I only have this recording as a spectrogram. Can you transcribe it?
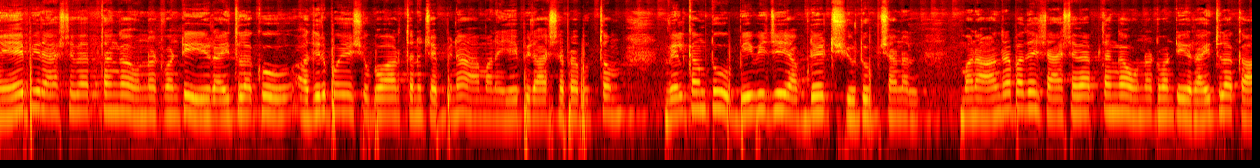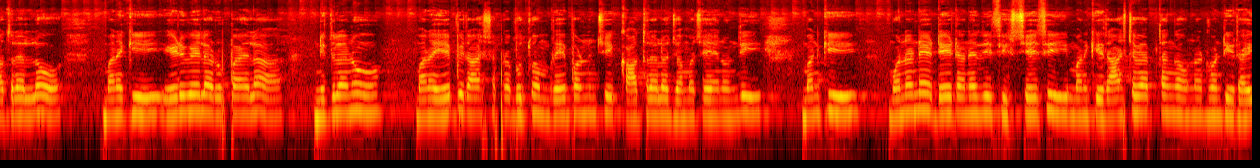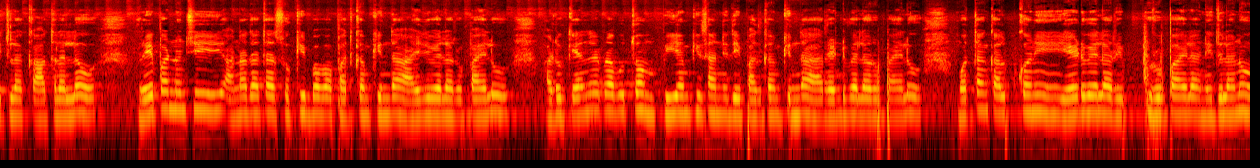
AP రాష్ట్ర వ్యాప్తంగా ఉన్నటువంటి రైతులకు అదిరిపోయే శుభవార్తను చెప్పిన మన ఏపీ రాష్ట్ర ప్రభుత్వం welcome to BVG updates YouTube channel. మన ఆంధ్రప్రదేశ్ రాష్ట్ర వ్యాప్తంగా ఉన్నటువంటి రైతుల ఖాతాలలో మనకి ఏడు వేల రూపాయల నిధులను మన ఏపీ రాష్ట్ర ప్రభుత్వం రేపటి నుంచి ఖాతాలలో జమ చేయనుంది. మనకి మొన్ననే డేట్ అనేది ఫిక్స్ చేసి మనకి రాష్ట్ర వ్యాప్తంగా ఉన్నటువంటి రైతుల ఖాతాలలో రేపటి నుంచి అన్నదాత సుఖీభవ పథకం కింద ఐదు వేల రూపాయలు అటు కేంద్ర ప్రభుత్వం పీఎం కిసాన్ నిధి పథకం కింద రెండు వేల రూపాయలు మొత్తం కలుపుకొని ఏడు వేల రూపాయల నిధులను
